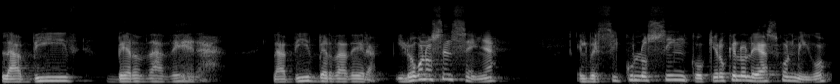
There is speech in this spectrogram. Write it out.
la vid verdadera. La vid verdadera. Y luego nos enseña el versículo 5, quiero que lo leas conmigo,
